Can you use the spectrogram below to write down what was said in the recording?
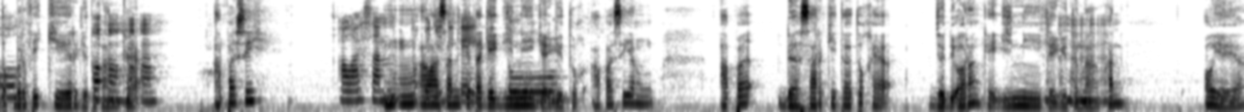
untuk berpikir gitu kan Heeh, kayak heeh. apa sih? Alasan Mm-mm, aku alasan kita kayak gitu. gini kayak gitu. Apa sih yang apa dasar kita itu kayak jadi orang kayak gini kayak gitu nah. Kan oh iya ya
